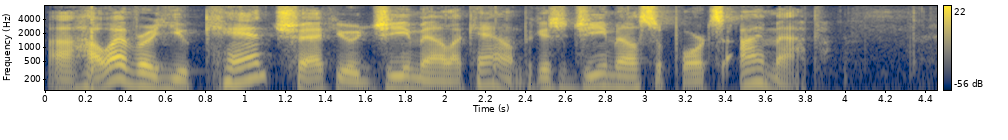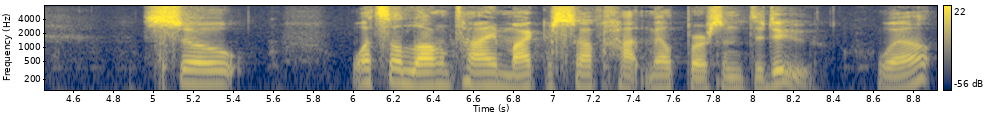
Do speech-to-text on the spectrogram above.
Uh, however, you can check your Gmail account because Gmail supports IMAP. So, what's a long-time Microsoft Hotmail person to do? Well,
